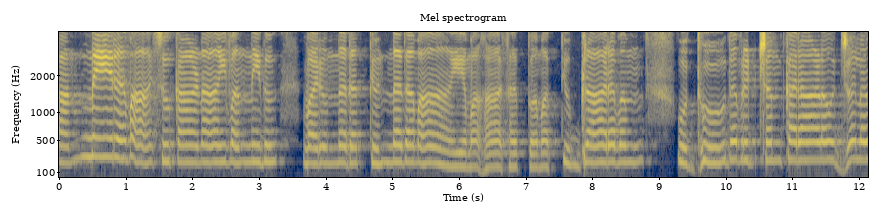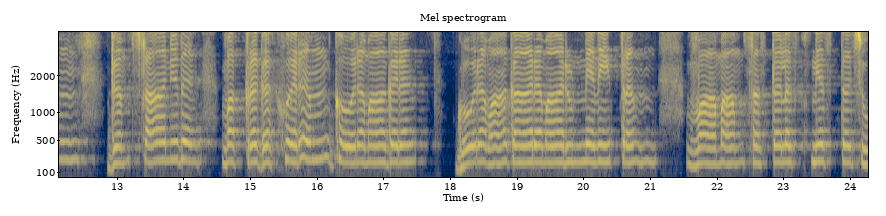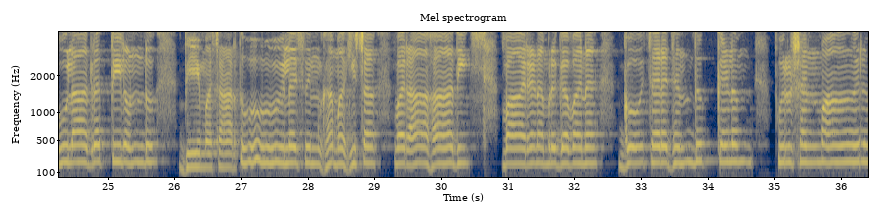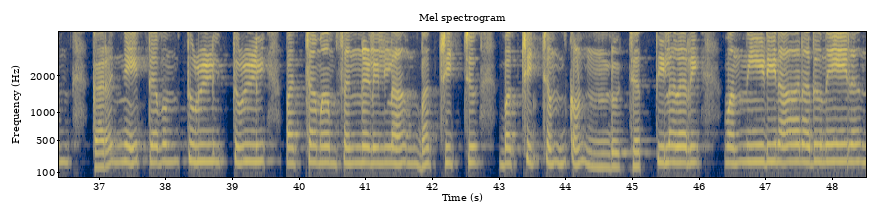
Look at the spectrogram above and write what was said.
അന്നേരമാശു കാണായി വന്നിതു വരുന്നതത്യുന്നതമായ മഹാസത്വമത്യുഗ്രാരവം. ഉദ്ധൂതവൃക്ഷം കരാളോജ്വലം ദ്രംഷ്ട്രാനുത വക്രഗഹ്വരം ഘോരമാകര ഘോരമാകാരമാരുണ്യനേത്രം വാമാം സസ്ഥലന്യസ്തശൂലാഗ്രത്തിലുണ്ടു ഭീമശാർദൂല സിംഹമഹിഷ വരാഹാദി വാരണമൃഗവന ഗോചര ജന്തുക്കളും പുരുഷന്മാരും കരഞ്ഞേറ്റവും തുള്ളി തുള്ളി പച്ചമാംസങ്ങളെല്ലാം ഭക്ഷിച്ചു ഭക്ഷിച്ചും കൊണ്ടു ചത്തിലറി വന്നിടിനാനതു നേരം.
